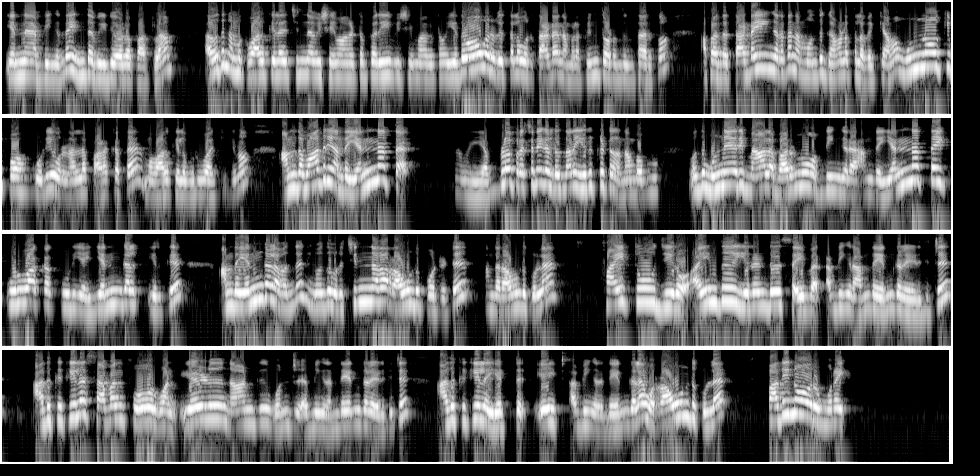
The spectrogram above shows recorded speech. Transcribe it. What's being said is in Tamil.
என்ன அப்படிங்கிறத இந்த வீடியோல பார்க்கலாம். அதாவது நமக்கு வாழ்க்கையில சின்ன விஷயமாகட்டும் பெரிய விஷயமாகட்டும் ஏதோ ஒரு விதத்துல ஒரு தடை நம்மளை பின்தொடர்ந்துட்டு தான் இருக்கும். அப்ப அந்த தடைங்கிறத நம்ம வந்து கவனத்துல வைக்காம முன்னோக்கி போகக்கூடிய ஒரு நல்ல பழக்கத்தை நம்ம வாழ்க்கையில உருவாக்கிக்கணும். அந்த மாதிரி அந்த எண்ணத்தை நம்ம எவ்வளவு பிரச்சனைகள் இருந்தாலும் இருக்கட்டும் நம்ம மு- வந்து முன்னேறி மேல வரணும் அப்படிங்கிற அந்த எண்ணத்தை உருவாக்கக்கூடிய எண்கள் இருக்கு. அந்த எண்களை வந்து நீங்க வந்து ஒரு சின்னதா ரவுண்டு போட்டுட்டு அந்த ரவுண்டுக்குள்ள ஃபைவ் டூ ஜீரோ ஐந்து இரண்டு சைபர் அப்படிங்கிற அந்த எண்களை எழுதிட்டு அதுக்கு கீழே செவன் ஃபோர் ஒன் ஏழு நான்கு ஒன்று அப்படிங்கிற அந்த எண்களை எழுதிட்டு அதுக்கு கீழே எட்டு எயிட் அப்படிங்கிற அந்த எண்களை ஒரு ரவுண்டுக்குள்ள பதினோரு முறை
